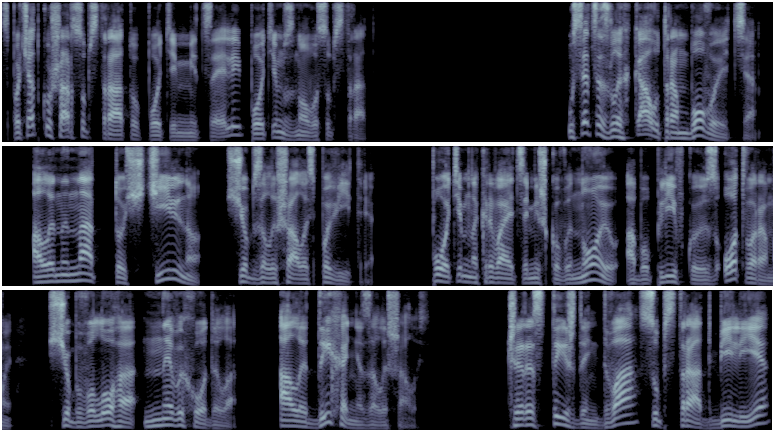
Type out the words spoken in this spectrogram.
Спочатку шар субстрату, потім міцелій, потім знову субстрат. Усе це злегка утрамбовується, але не надто щільно, щоб залишалось повітря. Потім накривається мішковиною або плівкою з отворами, щоб волога не виходила, але дихання залишалось. Через тиждень-два субстрат біліє,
